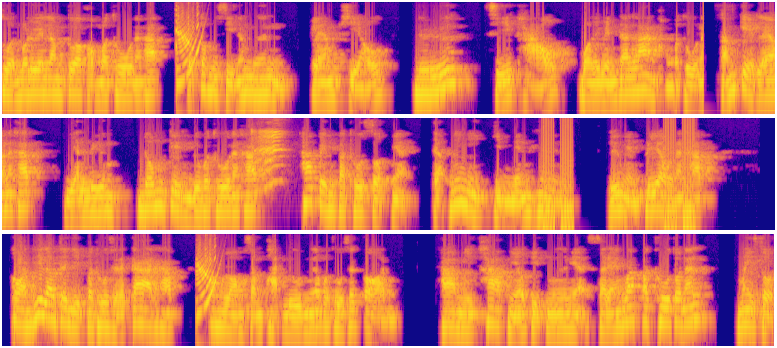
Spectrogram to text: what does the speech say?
ส่วนบริเวณลำตัวของปลาทูนะครับจะต้องมีสีน้ำเงินแกลมเขียว หรือสีขาวบริเวณด้านล่างของปลาทูนะสังเกตแล้วนะครับ อย่าลืมดมกลิ่นดูปลาทูนะครับ ถ้าเป็นปลาทูสดเนี่ยจะไม่มีกลิ่นเหม็นหืนหรือเหม็นเปรี้ยวนะครับ ก่อนที่เราจะหยิบปลาทูใส่ตะกร้านะครับต้องลองสัมผัสดูเนื้อปลาทูซะก่อน ถ้ามีคราบเหนียวติดมือเนี่ยแสดงว่าปลาทูตัวนั้นไม่สด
